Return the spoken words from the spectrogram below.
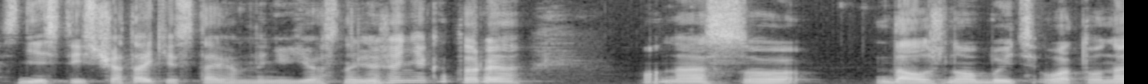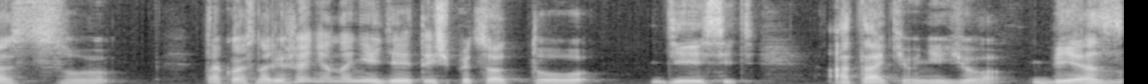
С 10 тысяч атаки ставим на нее снаряжение, которое у нас э, должно быть. Вот у нас такое снаряжение на ней, 9510 атаки у нее без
